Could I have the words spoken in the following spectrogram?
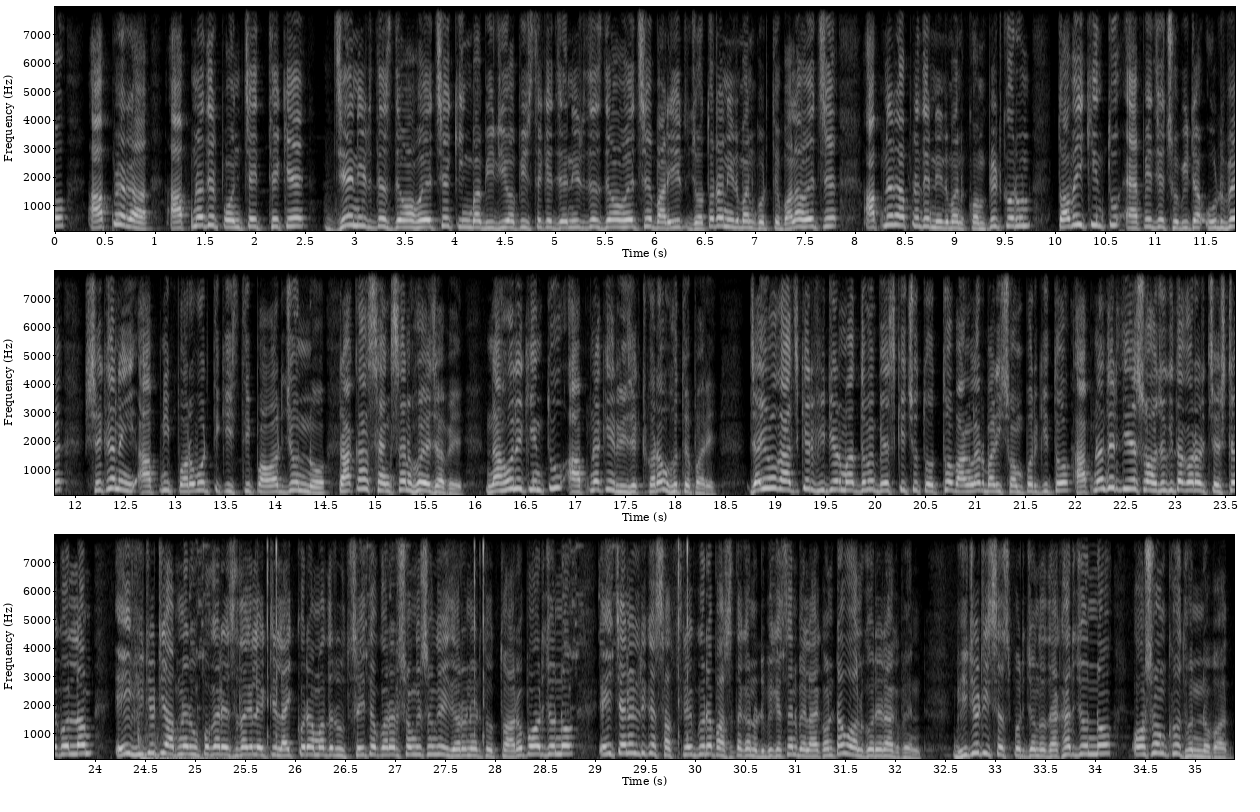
আপনারা আপনাদের পঞ্চায়েত থেকে যে নির্দেশ দেওয়া হয়েছে কিংবা বিডিও অফিস থেকে যে নির্দেশ দেওয়া হয়েছে, বাড়ির যতটা নির্মাণ করতে বলা হয়েছে, আপনারা আপনাদের নির্মাণ কমপ্লিট করুন। তবেই কিন্তু অ্যাপে যে ছবিটা উঠবে, সেখানেই আপনি পরবর্তী কিস্তি পাওয়ার জন্য টাকা স্যাংশন হয়ে যাবে। না হলে কিন্তু আপনাকে রিজেক্ট করাও হতে পারে। যাই হোক, আজকের ভিডিওর মাধ্যমে বেশ কিছু তথ্য বাংলার বাড়ি সম্পর্কিত। আপনাদের দিয়ে সহযোগিতা করার চেষ্টা করলাম। এই ভিডিওটি আপনার উপকারে এসে থাকলে একটি লাইক করে আমাদের উৎসাহিত করার সঙ্গে সঙ্গে এই ধরনের তথ্য আরও পাওয়ার জন্য এই চ্যানেলটিকে সাবস্ক্রাইব করে পাশে থাকা নোটিফিকেশান বেল আইকনটাও অল করে রাখবেন। ভিডিওটি শেষ পর্যন্ত দেখার জন্য অসংখ্য ধন্যবাদ।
